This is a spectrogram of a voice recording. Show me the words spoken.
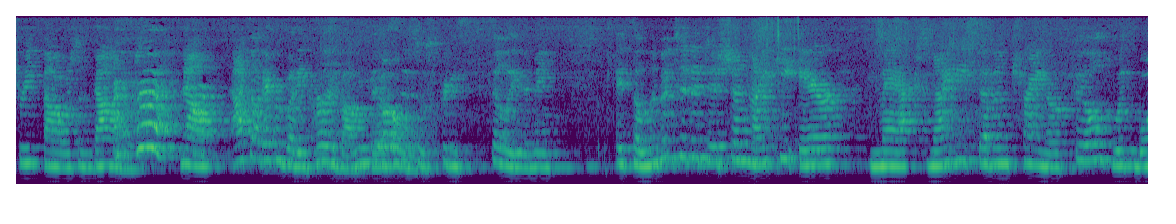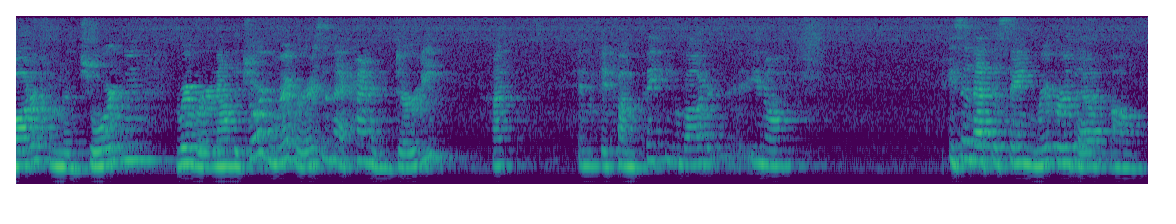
three thousand dollars. Now, I thought everybody heard about this. No. This was pretty silly to me. It's a limited edition Nike Air Max 97 trainer filled with water from the Jordan River. Now, the Jordan River isn't that kind of dirty? And if I'm thinking about it, you know, isn't that the same river that um,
